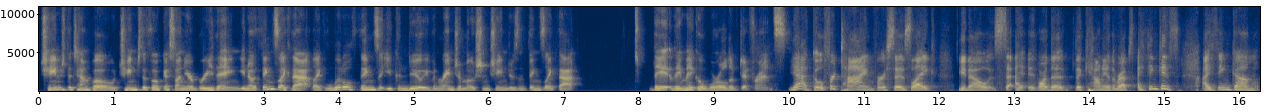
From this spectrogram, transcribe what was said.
change the tempo, change the focus on your breathing, you know, things like that, like little things that you can do, even range of motion changes and things like that. They they make a world of difference. Yeah, go for time versus like, you know, or the the counting of the reps. I think it's I think um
